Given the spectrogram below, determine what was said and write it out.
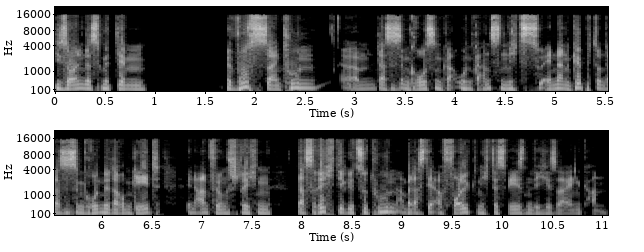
die sollen das mit dem Bewusstsein tun, ähm, dass es im Großen und Ganzen nichts zu ändern gibt und dass es im Grunde darum geht, in Anführungsstrichen, das Richtige zu tun, aber dass der Erfolg nicht das Wesentliche sein kann.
